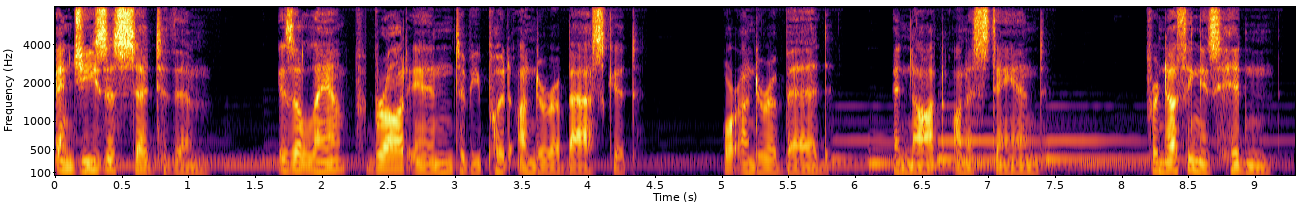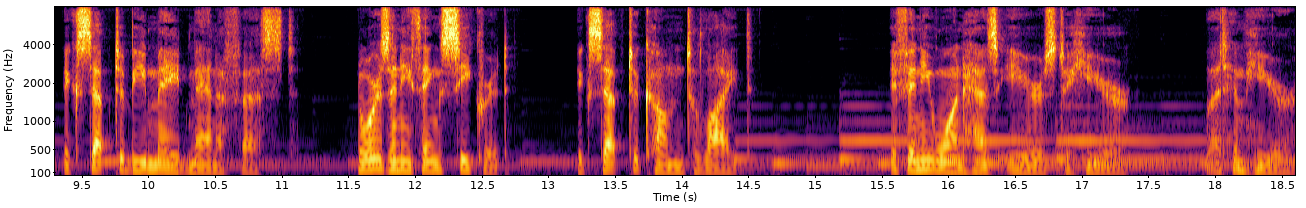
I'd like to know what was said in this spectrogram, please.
And Jesus said to them, Is a lamp brought in to be put under a basket, or under a bed, and not on a stand? For nothing is hidden except to be made manifest, nor is anything secret except to come to light. If anyone has ears to hear, let him hear.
